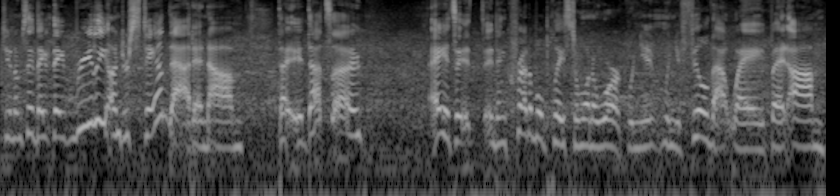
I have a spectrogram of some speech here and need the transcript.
Do you know what I'm saying? They, they really understand that and um, that, that's a, hey, it's, a, it's an incredible place to want to work when you, when you feel that way. But um,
